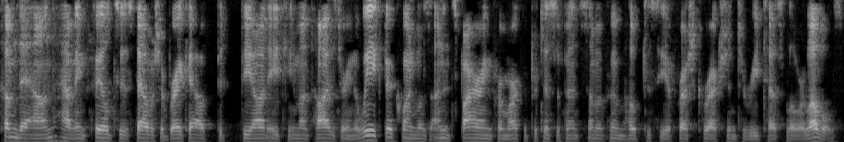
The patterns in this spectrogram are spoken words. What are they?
come down, having failed to establish a breakout beyond 18 month highs during the week. Bitcoin was uninspiring for market participants, some of whom hoped to see a fresh correction to retest lower levels.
